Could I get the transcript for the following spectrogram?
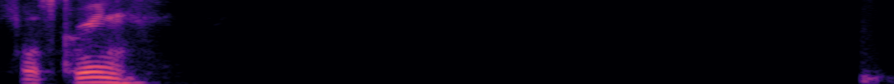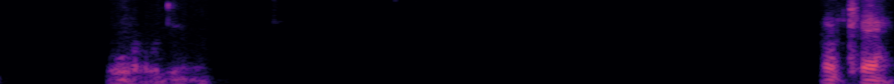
full screen. Loading. Okay.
